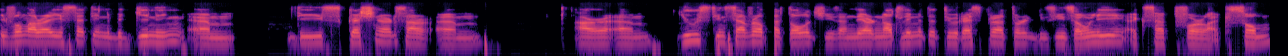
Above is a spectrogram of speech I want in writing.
Yvonne already said in the beginning, um, these questionnaires are um, are um, used in several pathologies and they are not limited to respiratory disease only, except for like some,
